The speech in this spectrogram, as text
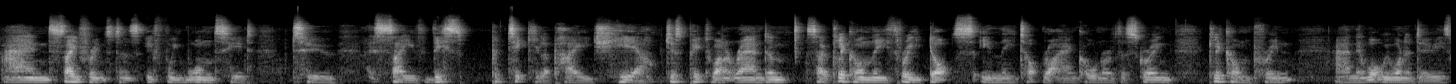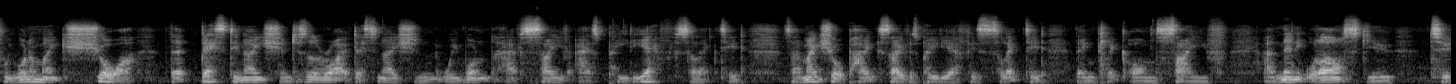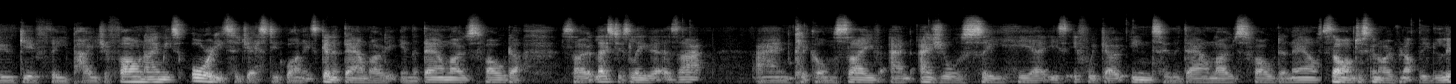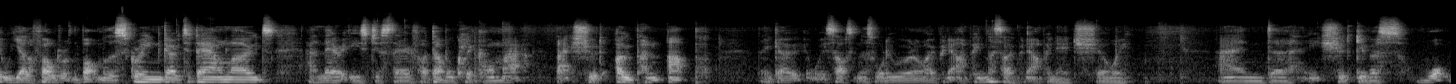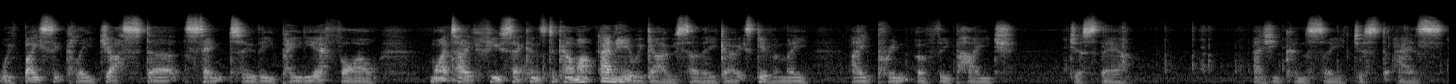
And say, for instance, if we wanted to save this particular page here. Just picked one at random. So click on the three dots in the top right hand corner of the screen, click on print and then what we want to do is we want to make sure that destination, just to the right of destination, we want to have save as PDF selected. So make sure save as PDF is selected, then click on save. And then it will ask you to give the page a file name. It's already suggested one. It's going to download it in the downloads folder. So let's just leave it as that and click on save. And as you'll see here is if we go into the downloads folder now. So I'm just going to open up the little yellow folder at the bottom of the screen go to downloads and there it is just there. If I double click on that that should open up. There you go. It's asking us what do we want to open it up in. Let's open it up in Edge shall we and uh, it should give us what we've basically just uh, sent to the PDF file. Might take a few seconds to come up and here we go. So there you go, it's given me a print of the page just there. As you can see, just as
